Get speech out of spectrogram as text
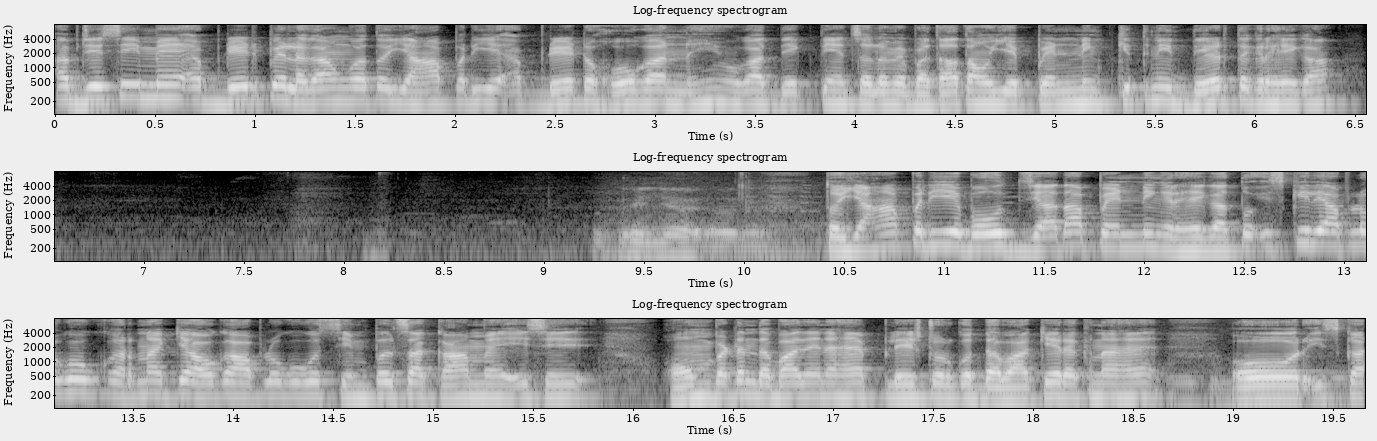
अब जैसे ही मैं अपडेट पे लगाऊँगा तो यहाँ पर ये अपडेट होगा, नहीं होगा, देखते हैं। चलो मैं बताता हूँ, ये पेंडिंग कितनी देर तक रहेगा। तो यहाँ पर ये बहुत ज़्यादा पेंडिंग रहेगा। तो इसके लिए आप लोगों को करना क्या होगा? आप लोगों को सिंपल सा काम है, इसे होम बटन दबा देना है प्ले स्टोर को दबा के रखना है और इसका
